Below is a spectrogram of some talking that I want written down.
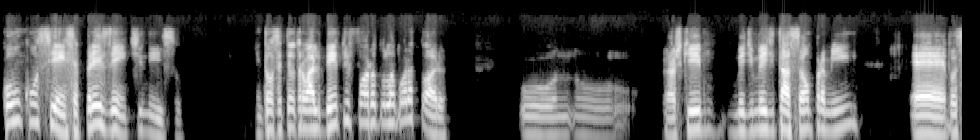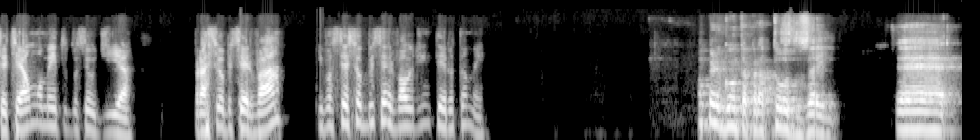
com consciência, presente nisso. Então, você tem o trabalho dentro e fora do laboratório. O, no, eu acho que de meditação, para mim, é você tirar um momento do seu dia para se observar e você se observar o dia inteiro também. Uma pergunta para todos aí. É,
